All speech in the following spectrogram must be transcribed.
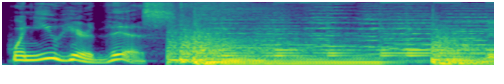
When you hear this,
